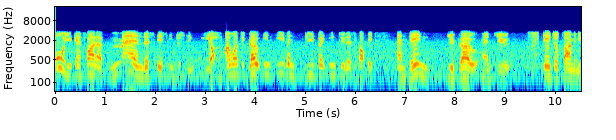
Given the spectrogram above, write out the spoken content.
Or you can find out, man, this is interesting. Yo, I want to go in even deeper into this topic. And then you go and you schedule time and you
